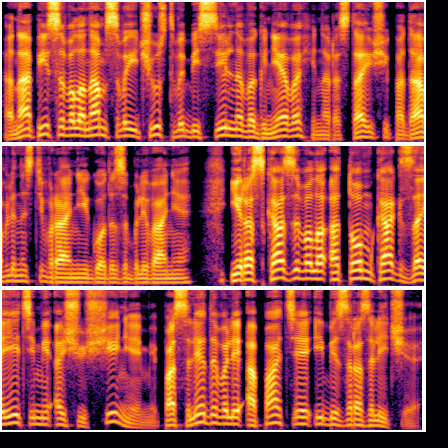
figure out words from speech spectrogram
Она описывала нам свои чувства бессильного гнева и нарастающей подавленности в ранние годы заболевания и рассказывала о том, как за этими ощущениями последовали апатия и безразличие.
